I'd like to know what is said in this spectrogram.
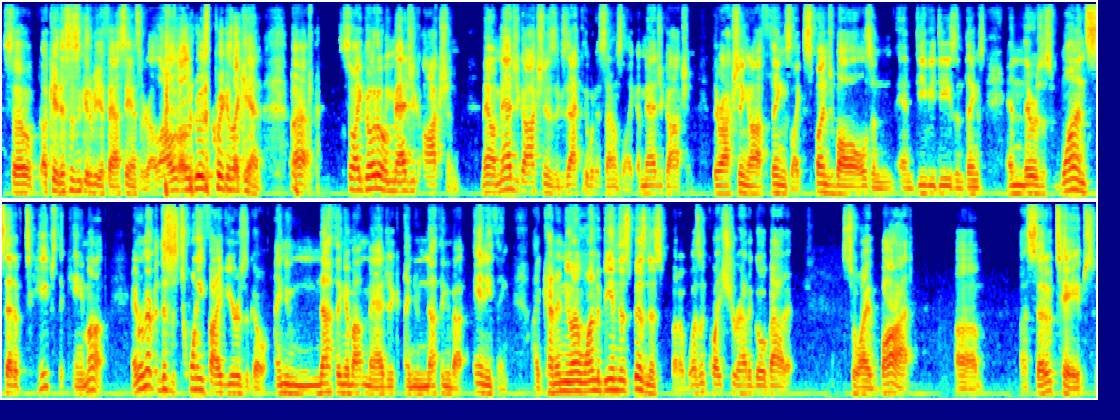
So, okay, this isn't going to be a fast answer. I'll, I'll, I'll go as quick as I can. Uh, so, I go to a magic auction. Now, a magic auction is exactly what it sounds like a magic auction. They're auctioning off things like sponge balls and, and DVDs and things. And there was this one set of tapes that came up. And remember, this is 25 years ago. I knew nothing about magic, I knew nothing about anything. I kind of knew I wanted to be in this business, but I wasn't quite sure how to go about it. So, I bought uh, a set of tapes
